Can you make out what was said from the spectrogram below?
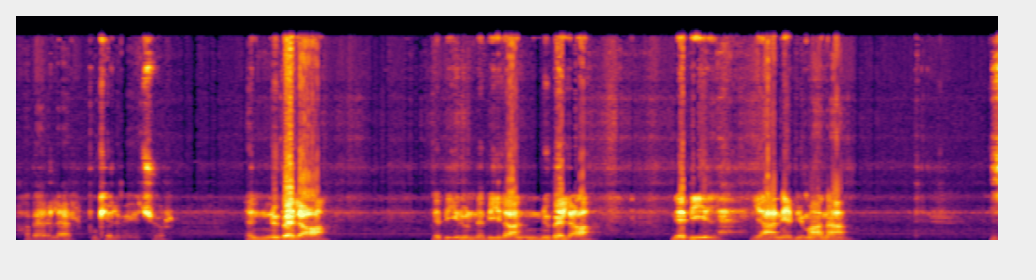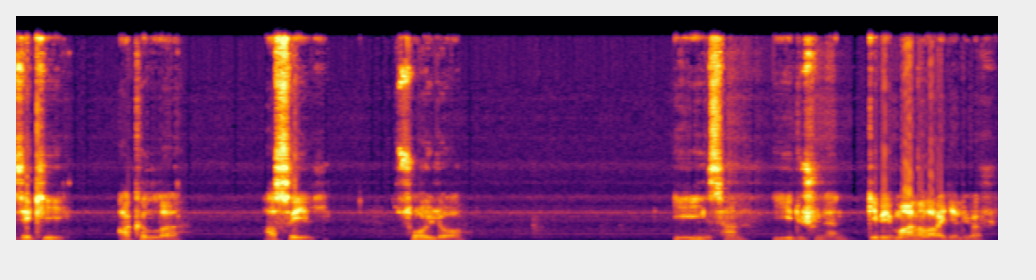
haberler bu kelime geçiyor. En nübela, nebilun nebilan nübela. Nebil yani bir mana zeki, akıllı, asil, soylu, iyi insan, iyi düşünen gibi manalara geliyor.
